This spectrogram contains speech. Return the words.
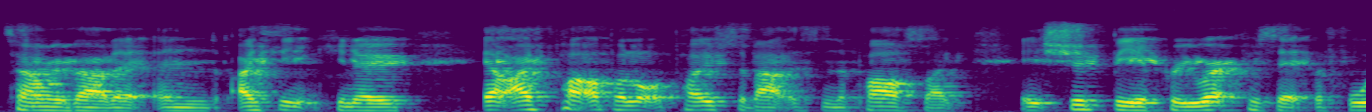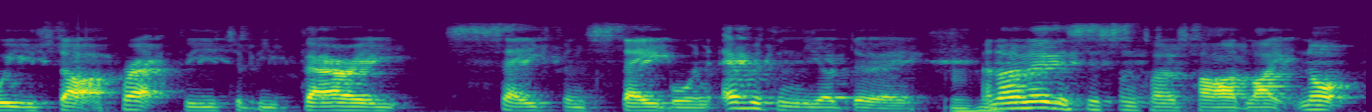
Tell me about it. And I think, you know, I've put up a lot of posts about this in the past. Like, it should be a prerequisite before you start a prep for you to be very safe and stable in everything that you're doing. And I know this is sometimes hard. Like, not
